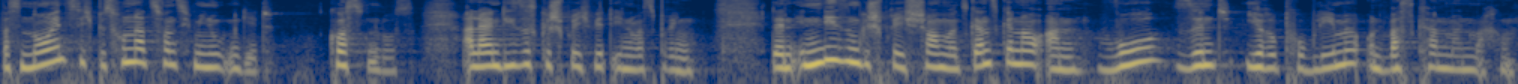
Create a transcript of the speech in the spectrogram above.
was 90 bis 120 Minuten geht. Kostenlos. Allein dieses Gespräch wird Ihnen was bringen. Denn in diesem Gespräch schauen wir uns ganz genau an, wo sind Ihre Probleme und was kann man machen.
